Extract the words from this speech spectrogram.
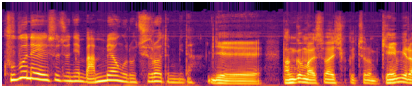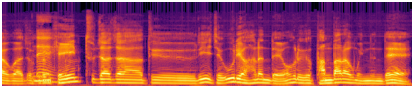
9분의 1 수준인 만 명으로 줄어듭니다. 예. 방금 말씀하신 것처럼 개미라고 하죠. 네. 그런 개인 투자자들이 이제 우려하는데요. 그리고 반발하고 있는데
